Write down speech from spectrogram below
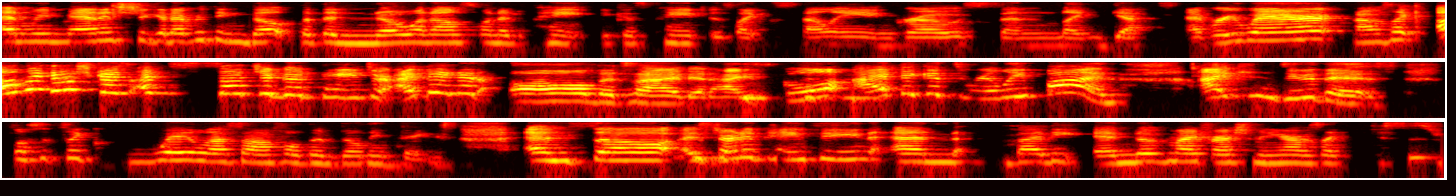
And we managed to get everything built, but then no one else wanted to paint because paint is like smelly and gross and like gets everywhere. And I was like, oh my gosh, guys, I'm such a good painter. I painted all the time in high school. I think it's really fun. I can do this. Plus, it's like way less awful than building things. And so I started painting, and by the end of my freshman year, I was like, this is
